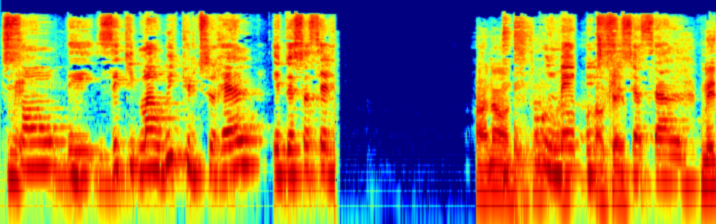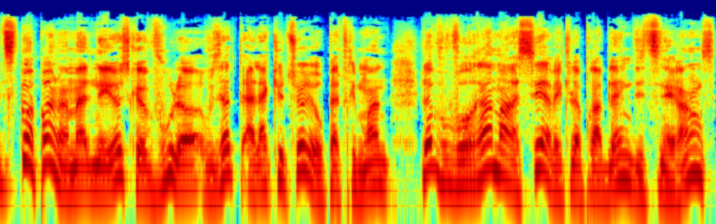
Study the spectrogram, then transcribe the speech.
sont des équipements, oui, culturels et de socialisation ah non. Mais dites-moi pas, là, Malnéus, que vous, là, vous êtes à la culture et au patrimoine. Là, vous vous ramassez avec le problème d'itinérance.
